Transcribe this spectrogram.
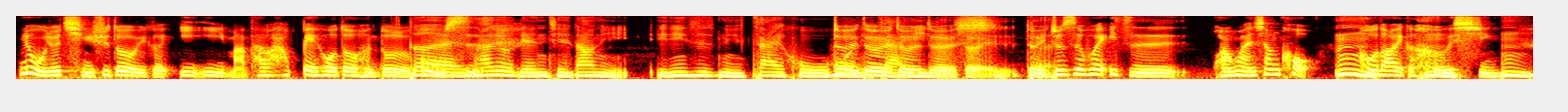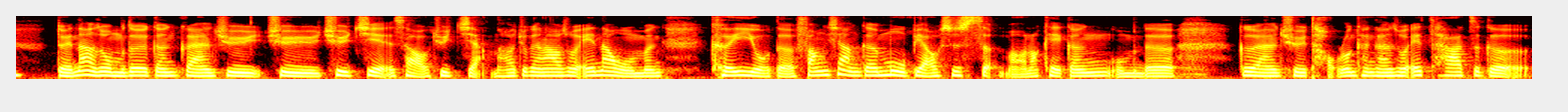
因为我觉得情绪都有一个意义嘛，它背后都有很多的故事，它就连接到你，一定是你在乎，对对对对对对，就是会一直环环相扣，扣到一个核心。嗯，对，那时候我们都会跟个人去去去介绍、去讲，然后就跟他说，哎，那我们。可以有的方向跟目标是什么？然后可以跟我们的个案去讨论看看，说，哎，他这个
